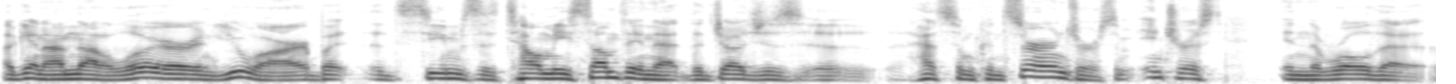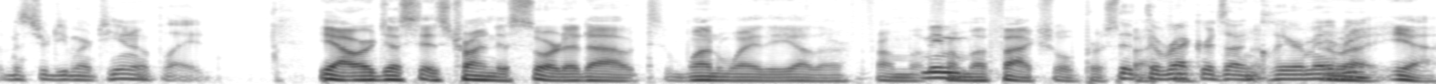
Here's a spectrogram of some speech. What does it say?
again, I'm not a lawyer and you are, but it seems to tell me something that the judge is, uh, has some concerns or some interest in the role that Mr. DeMartino played. Yeah, or just is trying to sort it out one way or the other from mean, from a factual That perspective. the record's unclear, maybe. Right. Yeah.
